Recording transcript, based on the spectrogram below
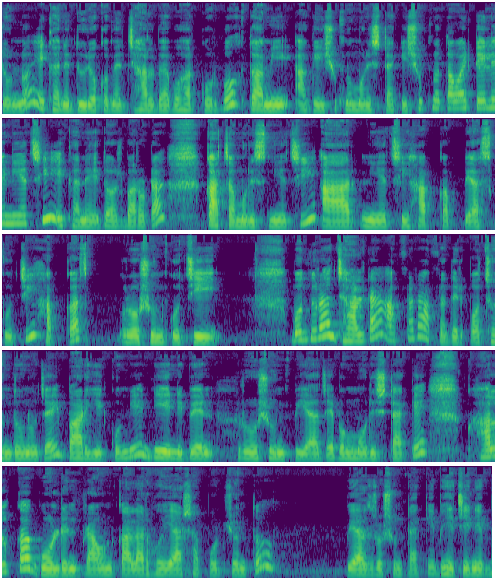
জন্য এখানে দুই রকমের ঝাল ব্যবহার করব। তো আমি আগে শুকনো মরিচটাকে শুকনো তাওয়ায় টেলে নিয়েছি, এখানে দশ বারোটা কাঁচা মরিচ নিয়েছি আর নিয়েছি হাফ কাপ পেঁয়াজ কুচি, হাফ কাপ রসুন কুচি। বন্ধুরা, ঝালটা আপনারা আপনাদের পছন্দ অনুযায়ী বাড়িয়ে কমিয়ে নিয়ে নেবেন। রসুন, পেঁয়াজ এবং মরিচটাকে হালকা গোল্ডেন ব্রাউন কালার হয়ে আসা পর্যন্ত পেঁয়াজ রসুনটাকে ভেজে নেব।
